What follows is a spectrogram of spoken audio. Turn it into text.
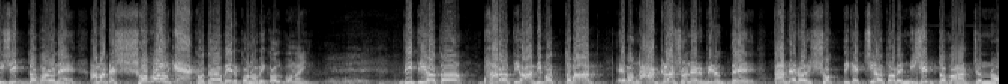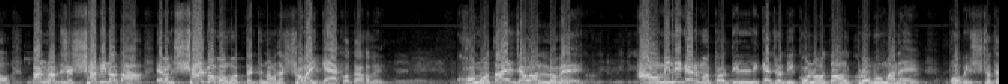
নিষিদ্ধকরণে আমাদের সকলকে এক হতে হবে, এর কোনো বিকল্প নাই। দ্বিতীয়ত, ভারতীয় আধিপত্যবাদ এবং আগ্রাসনের বিরুদ্ধে তাদের ওই শক্তিকে চিরতরে নিষিদ্ধ করার জন্য বাংলাদেশের স্বাধীনতা এবং সার্বভৌমত্বের জন্য আমাদের সবাইকে এক হতে হবে। ক্ষমতায় যাওয়ার লোভে আওয়ামী লীগের মতো দিল্লিকে যদি কোনো দল প্রভু মানে ভবিষ্যতে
